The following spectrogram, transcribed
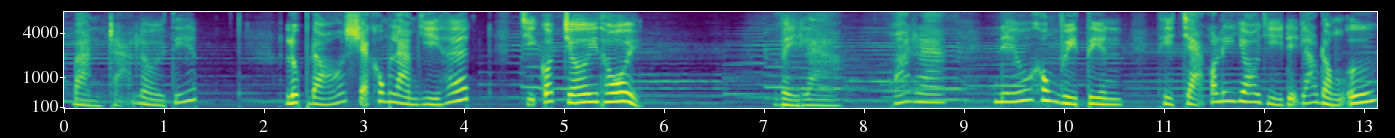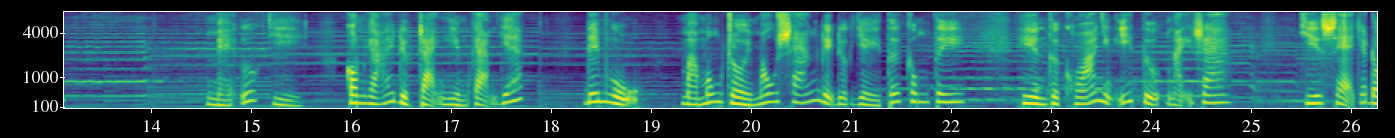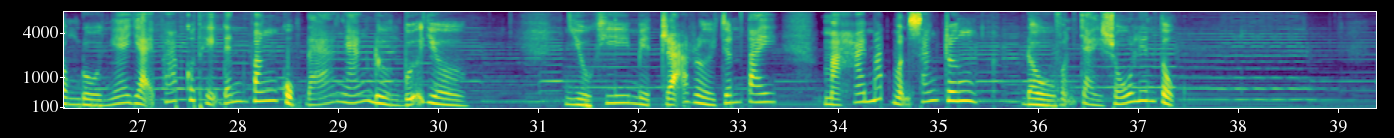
Bàn trả lời tiếp. Lúc đó sẽ không làm gì hết, chỉ có chơi thôi. Vậy là hóa ra nếu không vì tiền thì chả có lý do gì để lao động ư mẹ ước gì, con gái được trải nghiệm cảm giác. Đêm ngủ mà mong trời mau sáng để được dậy tới công ty hiện thực hóa những ý tưởng nảy ra. Chia sẻ cho đồng đội nghe giải pháp có thể đánh văng cục đá ngán đường bữa giờ. Nhiều khi mệt rã rời chân tay mà hai mắt vẫn sáng trưng, đầu vẫn chảy số liên tục.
